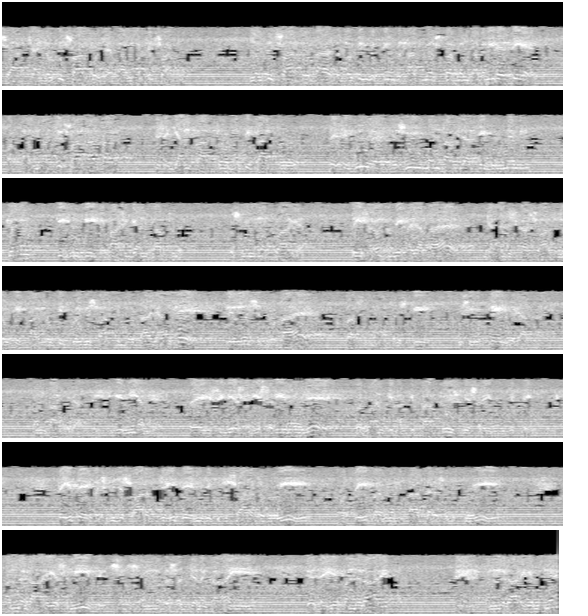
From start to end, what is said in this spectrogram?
स्वार्थ चाहे लौकिक स्वार्थ हो, चाहे पारमार्थिक स्वार्थ हो। लौकिक स्वार्थ होता है तो लौकिक व्यक्तियों के साथ में उसका जनता बनी रहती है। और पारमार्थिक स्वार्थ आता है, जैसे ज्ञान प्राप्त हो भक्ति प्राप्त हो, जैसे गुरु है उसमें ममता हो जाती है गुरु में भी। क्यों? कि गुरु की कृपा से ज्ञान प्राप्त हो, उसमें महत्व आ गया। तो ये सर्वत्र देखा जाता है, जहाँ जिसका स्वार्थ लौकिक पारलौकिक कोई भी स्वार्थ देश ये शरीर मुझे तेहिते कुछ मुझे स्वार्थ तेहिते मुझे कुछ स्वार्थ होई और तेई ब्रह्मता दर्शन होई अन्नदाय समीप सत्सम्मत सज्जन खाई कहते ये अन्नदाय अन्नदाय के मैंने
